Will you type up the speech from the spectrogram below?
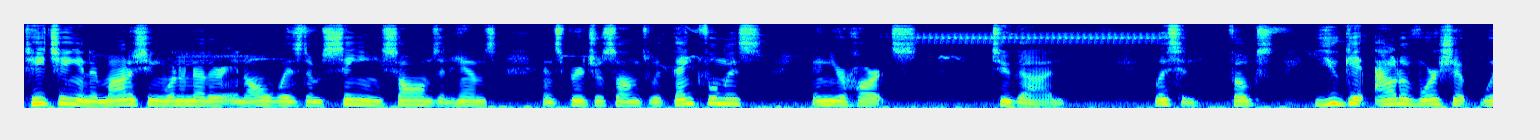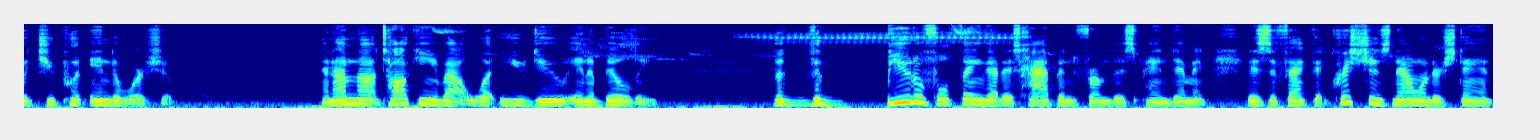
Teaching and admonishing one another in all wisdom, singing psalms and hymns and spiritual songs with thankfulness in your hearts to God. Listen, folks, you get out of worship what you put into worship. And I'm not talking about what you do in a building. The, the beautiful thing that has happened from this pandemic is the fact that Christians now understand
